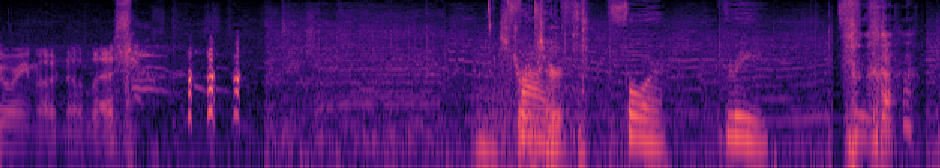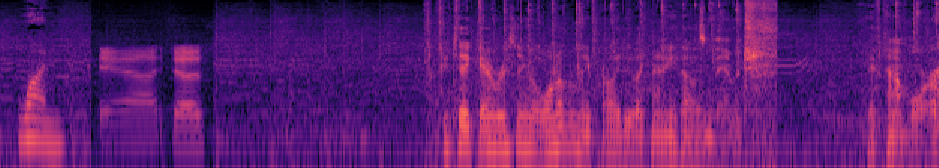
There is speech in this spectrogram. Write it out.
Story mode, no less. Story's Five, hurt. four, three, two, one. yeah, it does. If you take every single one of them, they probably do like 90,000 damage. If not more.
